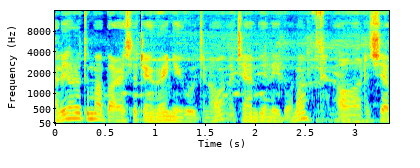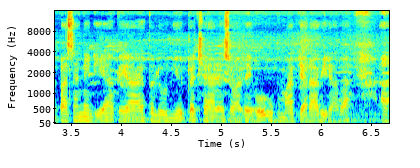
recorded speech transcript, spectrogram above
ဒါလေးကတော့သူ့မှာပါတဲ့ setting range တွေကိုကျွန်တော်အချမ်းပြင်းလေးပေါ့နော်အော်တစ်ချက် percentage တွေကဘယ်ဟာဘယ်လိုမျိုးတွက်ချက်ရတယ်ဆိုတာလေးကိုဥပမာပြထားပြီးတာပါအာ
